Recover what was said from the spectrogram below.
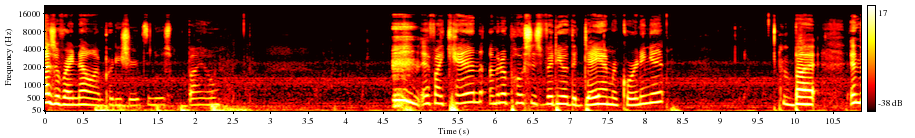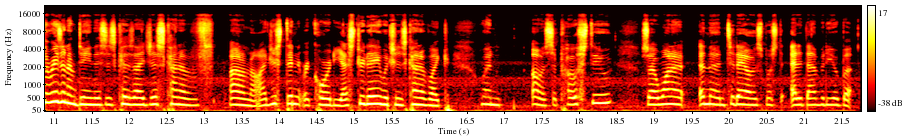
As of right now, I'm pretty sure it's the newest biome. if I can, I'm going to post this video the day I'm recording it. But, and the reason I'm doing this is because I just kind of, I don't know, I just didn't record yesterday, which is kind of like when I was supposed to. So I want to, and then today I was supposed to edit that video, but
